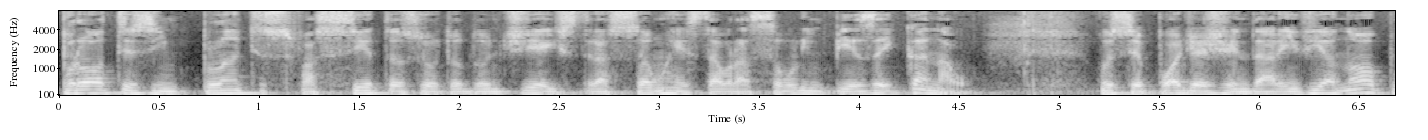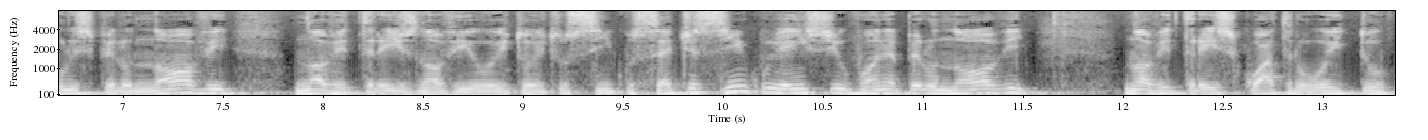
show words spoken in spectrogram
prótese, implantes, facetas, ortodontia, extração, restauração, limpeza e canal. Você pode agendar em Vianópolis pelo 993988575 e em Silvânia pelo 99348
